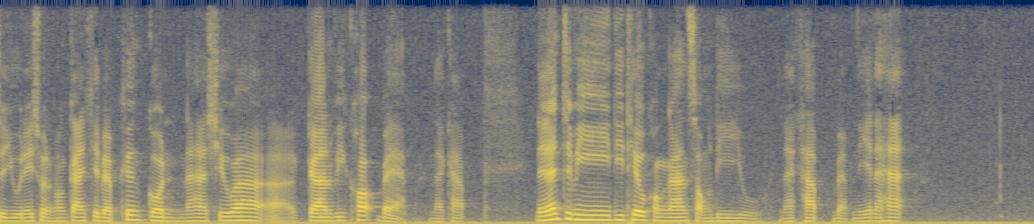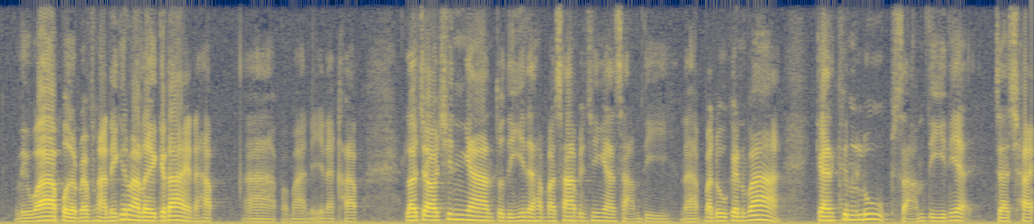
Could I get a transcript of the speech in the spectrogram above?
จะอยู่ในส่วนของการเขียนแบบเครื่องกลนะฮะชื่อว่าการวิเคราะห์แบบนะครับ ในนั้นจะมีดีเทลของงาน 2D อยู่นะครับ แบบนี้นะฮะหรือว่าเปิดแบบฝึกหัดนี้ขึ้นมาเลยก็ได้นะครับอ่าประมาณนี้นะครับ เราจะเอาชิ้นงานตัวนี้นะครับมาสร้างเป็นชิ้นงาน 3D นะครับมาดูกันว่าการขึ้นรูป 3D เนี่ยจะใช้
